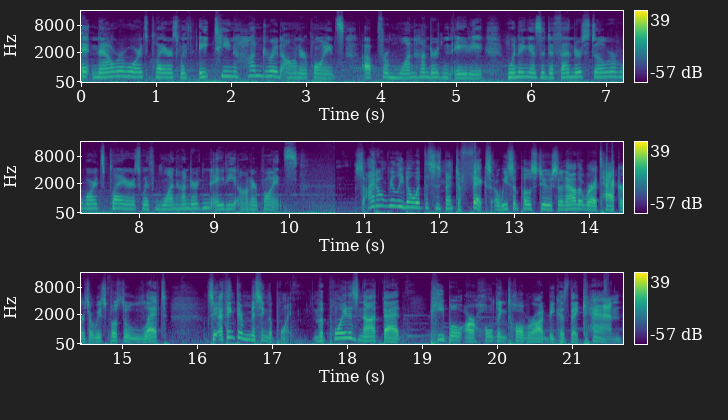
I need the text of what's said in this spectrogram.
it now rewards players with 1,800 honor points, up from 180. Winning as a defender still rewards players with 180 honor points. So I don't really know what this is meant to fix. Are we supposed to? So now that we're attackers, are we supposed to let? See, I think they're missing the point. The point is not that people are holding Tol Barad because they can.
